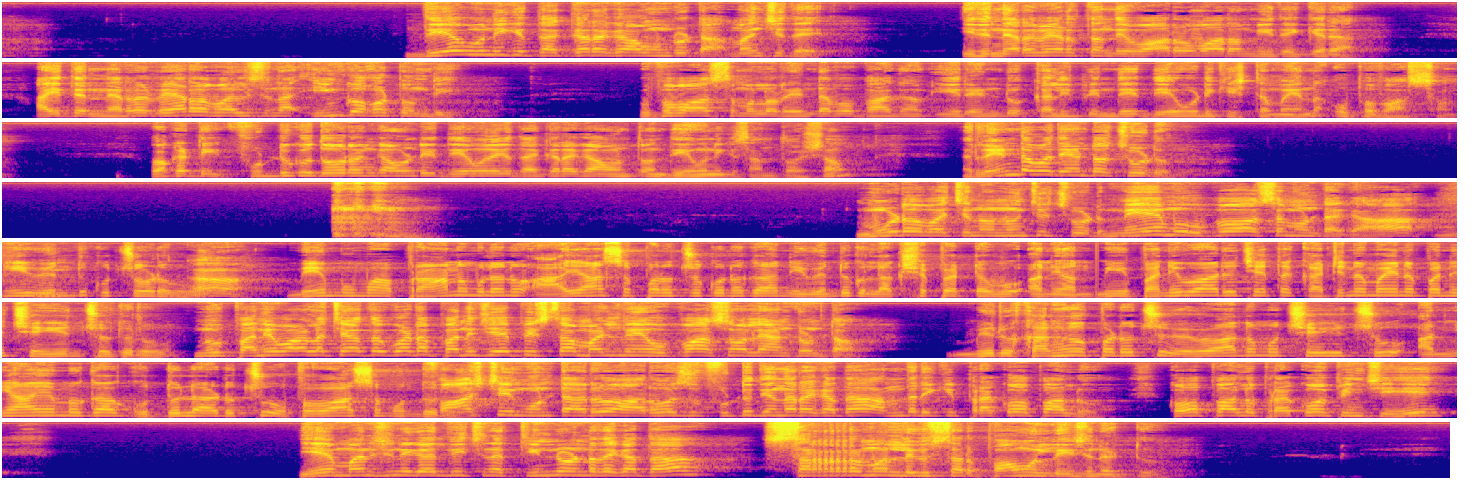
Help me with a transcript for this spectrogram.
దేవునికి దగ్గరగా ఉండుట మంచిదే. ఇది నెరవేరుతుంది వారం వారం మీ దగ్గర. అయితే నెరవేరవలసిన ఇంకొకటి ఉంది. ఉపవాసములో రెండవ భాగం ఈ రెండు కలిపిందే దేవుడికి ఇష్టమైన ఉపవాసం. ఒకటి ఫుడ్కు దూరంగా ఉండి దేవునికి దగ్గరగా ఉండటం దేవునికి సంతోషం. రెండవది ఏంటో చూడు. మూడో వచనం నుంచి చూడు మేము ఉపవాసం ఉండగా నీవెందుకు చూడవు. మేము మా ప్రాణములను ఆయాసపరచుకునగా నీవెందుకు లక్ష్య పెట్టవు అని మీ పనివారి చేత కఠినమైన పని చేయించుదురు. నువ్వు పని వాళ్ళ చేత కూడా పని చేపిస్తావు మళ్ళీ నేను ఉపవాసంలే అంటుంటావు. మీరు కలహపడుచు వివాదము చేయుచు అన్యాయముగా గుద్దులాడుచు ఉపవాసముందు ఫాస్టింగ్ ఉంటారు ఆ రోజు ఫుడ్ తినరు కదా అందరికి ప్రకోపాలు. కోపాలు ప్రకోపించి ఏ మనిషిని ఇచ్చిన తిండి ఉండదు కదా? సర్రమని లెగుస్తారు పాములు లేచినట్టు.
